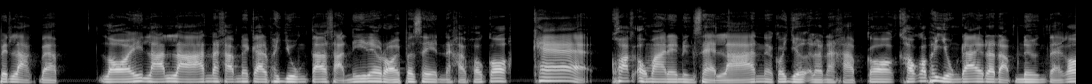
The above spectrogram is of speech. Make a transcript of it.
เป็นหลักแบบ ร้อยล้านล้านนะครับในการพยุงตราสารหนี้ได้ร้อยเปอร์เซ็นต์นะครับเขาก็แค่ควักออกมาใน1นึ่งแสนล้านก็เยอะแล้วนะครับ ก็เขาก็พยุงได้ระดับหนึ่งแต่ก็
